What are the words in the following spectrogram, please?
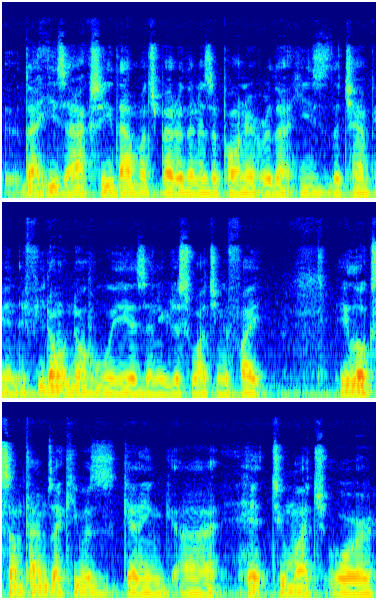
th- that he's actually that much better than his opponent or that he's the champion if you don't know who he is and you're just watching a fight. He looked sometimes like he was getting uh, hit too much or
